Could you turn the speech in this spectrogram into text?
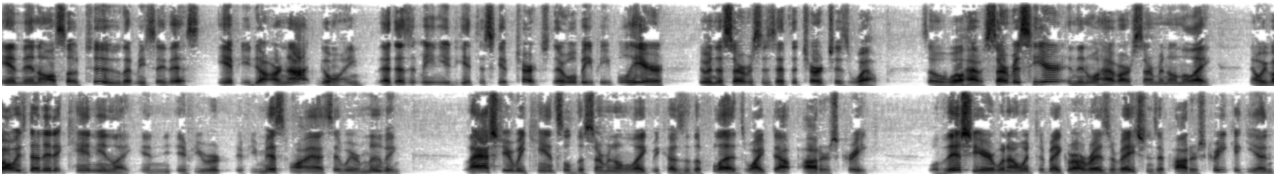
And then also too, let me say this: if you are not going, that doesn't mean you get to skip church. There will be people here doing the services at the church as well. So we'll have service here, and then we'll have our sermon on the lake. Now we've always done it at Canyon Lake, and if you were if you missed why I said we were moving, last year we canceled the Sermon on the Lake because of the floods wiped out Potter's Creek. Well, this year when I went to make our reservations at Potter's Creek again,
